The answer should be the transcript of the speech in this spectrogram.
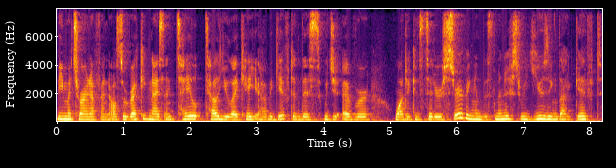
be mature enough and also recognize and tell tell you like hey you have a gift in this. Would you ever want to consider serving in this ministry using that gift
